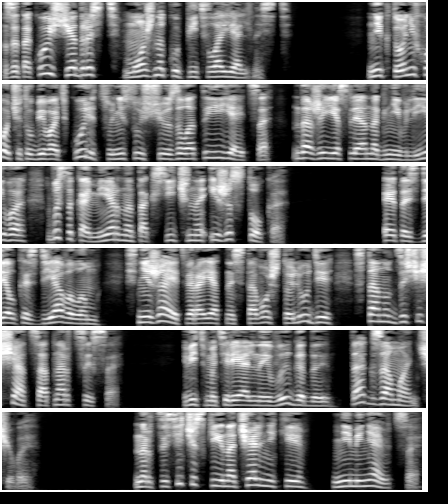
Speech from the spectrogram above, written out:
За такую щедрость можно купить лояльность. Никто не хочет убивать курицу, несущую золотые яйца, даже если она гневлива, высокомерна, токсична и жестока. Эта сделка с дьяволом снижает вероятность того, что люди станут защищаться от нарцисса. Ведь материальные выгоды так заманчивы. Нарциссические начальники не меняются,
